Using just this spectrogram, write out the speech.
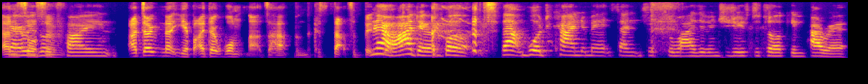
and very sort good of point. I don't know, yeah, but I don't want that to happen because that's a bit. No, I don't. But that would kind of make sense as to why they've introduced a talking parrot.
